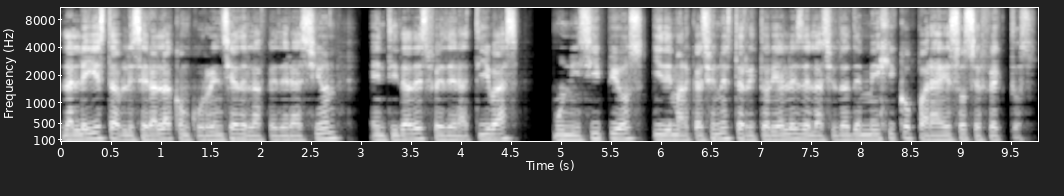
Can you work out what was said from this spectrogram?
La ley establecerá la concurrencia de la Federación, entidades federativas, municipios y demarcaciones territoriales de la Ciudad de México para esos efectos.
